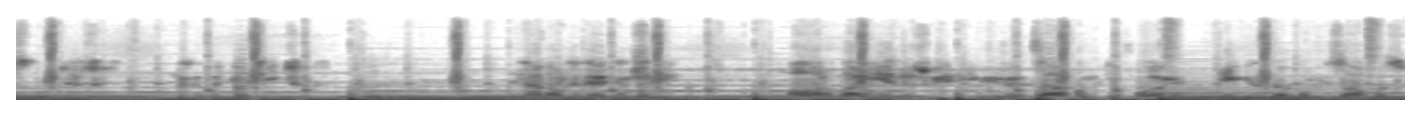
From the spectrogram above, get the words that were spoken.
school districts looking for new teachers. And not only that, you see, all of our industry here at South Police Department can't get enough police officers.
